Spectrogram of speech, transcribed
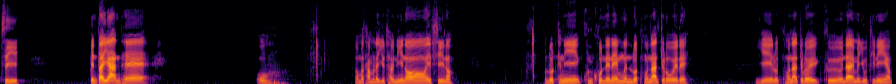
FC เป็นตาย่านแท้ โอ้ เรามาทำอะไรอยู่แถวนี้เนาะ FC เนาะ รถคันนี้คุ้นๆแน่ๆเหมือนรถหัวหน้าจโรยเลย เยรถหัวหน้าจโรยคือได้มาอยู่ที่นี่ครับ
